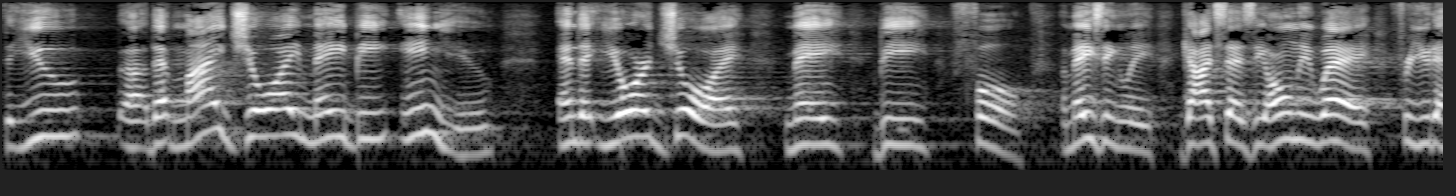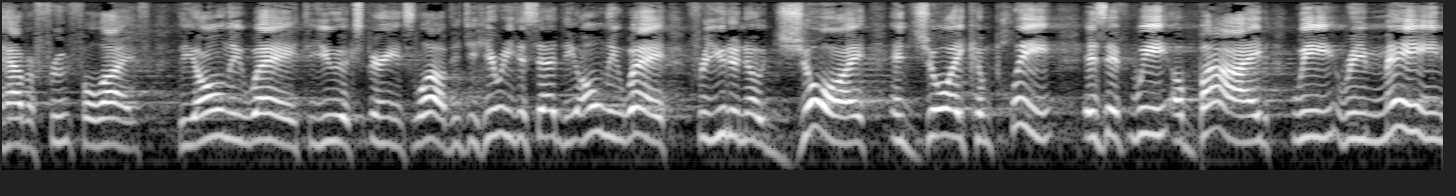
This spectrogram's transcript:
that you uh, that my joy may be in you, and that your joy may be full. Amazingly, God says the only way for you to have a fruitful life, the only way to you experience love. Did you hear what he just said? The only way for you to know joy and joy complete is if we abide, we remain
